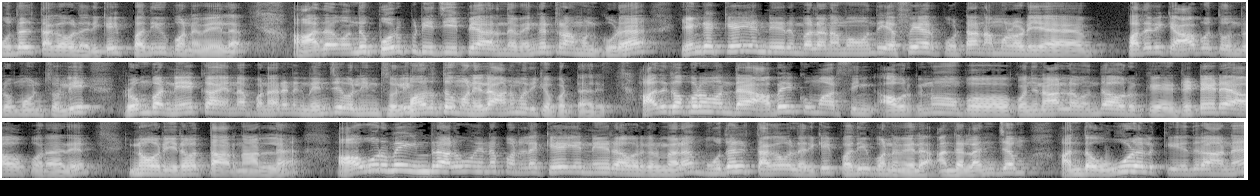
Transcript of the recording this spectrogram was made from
முதல் தகவல் அறிக்கை பதிவு பண்ணவே இல்லை. அதை வந்து பொறுப்பு டிஜிபியாக இருந்த வெங்கட்ராமன் கூட எங்கள் கேஎன் நேரு மேலே நம்ம வந்து எஃப்ஐஆர் போட்டால் நம்மளுடைய பதவிக்கு ஆபத்து வந்துருமோன்னு சொல்லி ரொம்ப நேக்கா என்ன பண்ணாரு? எனக்கு நெஞ்சு வலின்னு சொல்லி மருத்துவமனையில் அனுமதிக்கப்பட்டார். அதுக்கப்புறம் வந்த அபய்குமார் சிங் அவருக்கு இன்னும் இப்போ கொஞ்ச நாளில் வந்து அவருக்கு ரிட்டையர்டே ஆக போகிறாரு இன்னும் ஒரு இருபத்தாறு நாளில். அவருமே இன்றளவும் என்ன பண்ணல கே என் நேரு அவர்கள் மேலே முதல் தகவல் அறிக்கை பதிவு பண்ணவே இல்லை அந்த லஞ்சம் அந்த ஊழலுக்கு எதிரான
